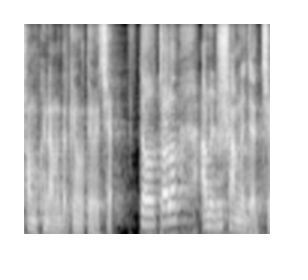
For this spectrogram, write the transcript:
সম্মুখীন আমাদেরকে হতে হয়েছে। তো চলো, আমরা একটু সামনে যাচ্ছি।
